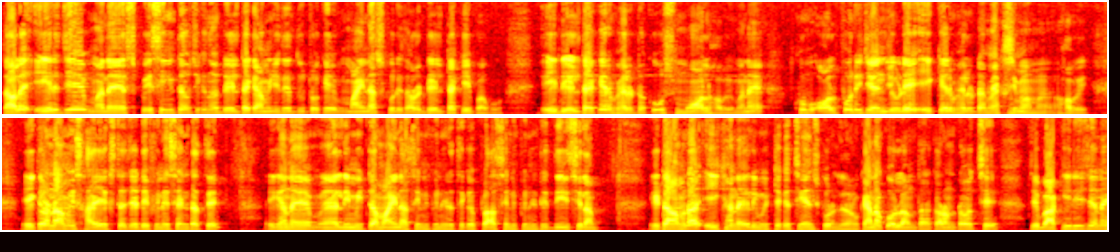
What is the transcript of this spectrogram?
তাহলে এর যে মানে স্পেসিংটা হচ্ছে কিন্তু ডেল্টাকে আমি যদি দুটোকে মাইনাস করি, তাহলে ডেল্টাকেই পাবো। এই ডেল্টাকের ভ্যালুটা খুব স্মল হবে। মানে খুব অল্প রিজেন জুড়ে একের ভ্যালুটা ম্যাক্সিমাম হবে। এই কারণে আমি সাই এক্সটা যে ডেফিনেশনটাতে এখানে লিমিটটা মাইনাস ইনফিনিটি থেকে প্লাস ইনফিনিটি দিয়েছিলাম, এটা আমরা এইখানে লিমিটটাকে চেঞ্জ করে নিলাম। কেন করলাম? তার কারণটা হচ্ছে যে বাকি রিজনে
